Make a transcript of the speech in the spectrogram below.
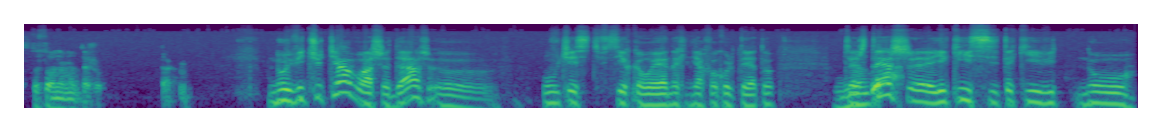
стосовно монтажу. Так. Ну, і відчуття ваше, да? е, Участь в всіх КВНах днях факультету. Це Ну, ж да. теж е, якісь такі від- ну,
